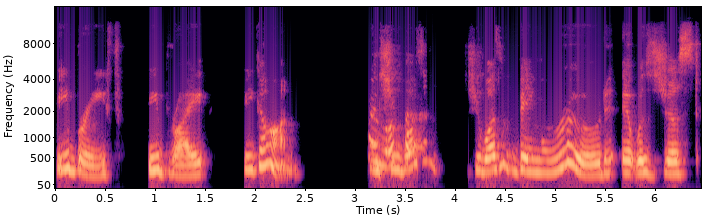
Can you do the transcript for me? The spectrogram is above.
Be brief, be bright, be gone. And she that. wasn't she wasn't being rude. It was just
